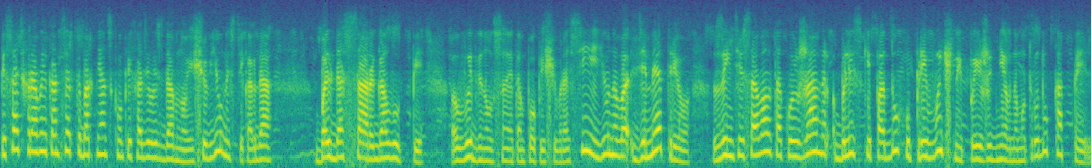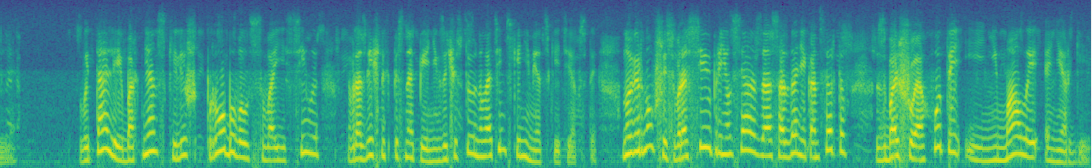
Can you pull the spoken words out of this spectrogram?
Писать хоровые концерты Бортнянскому приходилось давно, еще в юности, когда Бальдассаре Галуппи выдвинулся на этом поприще в России, юного Деметрио заинтересовал такой жанр, близкий по духу, привычный по ежедневному труду капелле. В Италии Бортнянский лишь пробовал свои силы в различных песнопениях, зачастую на латинские и немецкие тексты. Но, вернувшись в Россию, принялся за создание концертов с большой охотой и немалой энергией.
